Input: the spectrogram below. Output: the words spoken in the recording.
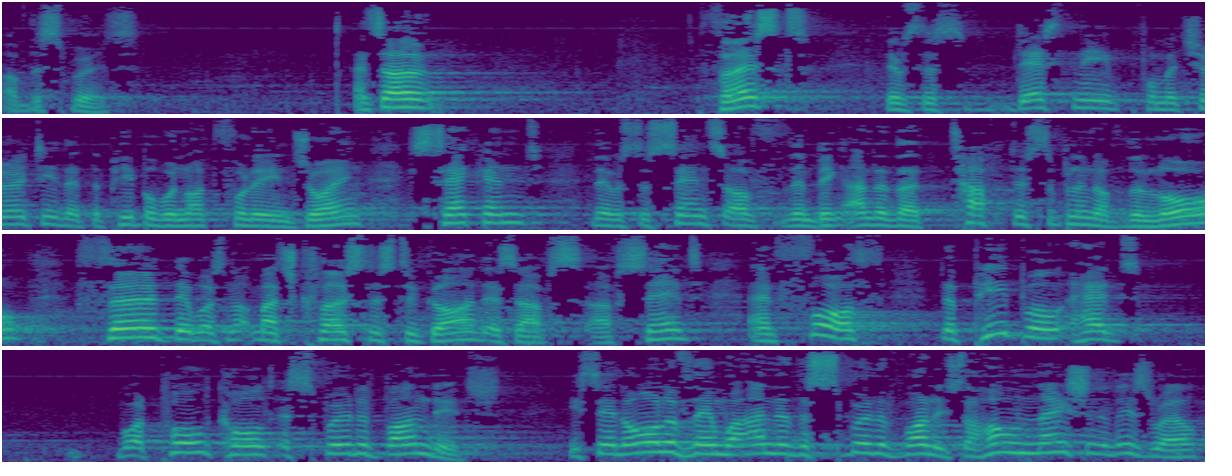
of the Spirit. And so, first, there was this destiny for maturity that the people were not fully enjoying. Second, there was the sense of them being under the tough discipline of the law. Third, there was not much closeness to God, as I've, I've said. And fourth, the people had what Paul called a spirit of bondage. He said all of them were under the spirit of bondage. The whole nation of Israel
